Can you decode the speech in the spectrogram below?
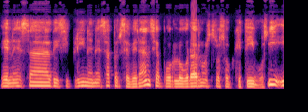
en esa disciplina, en esa perseverancia por lograr nuestros objetivos. ¿Y,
